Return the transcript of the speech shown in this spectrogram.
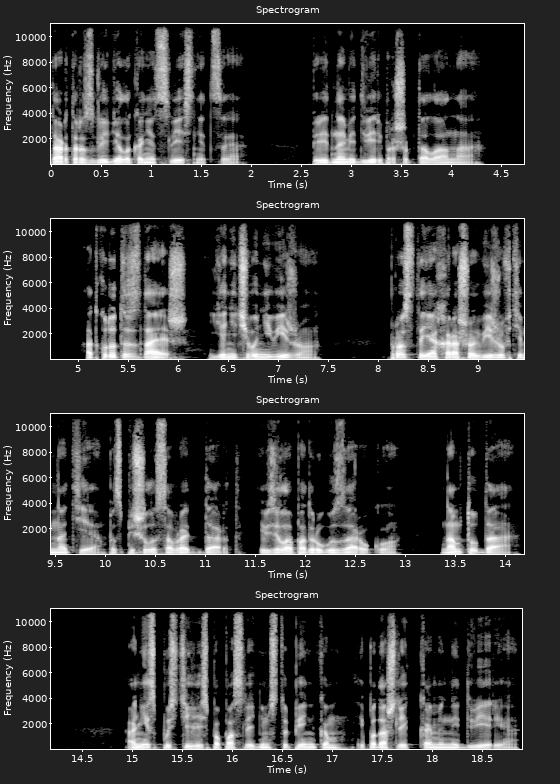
Дарт разглядела конец лестницы. «Перед нами дверь», – прошептала она. «Откуда ты знаешь? Я ничего не вижу». «Просто я хорошо вижу в темноте», – поспешила соврать Дарт и взяла подругу за руку. «Нам туда». Они спустились по последним ступенькам и подошли к каменной двери.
